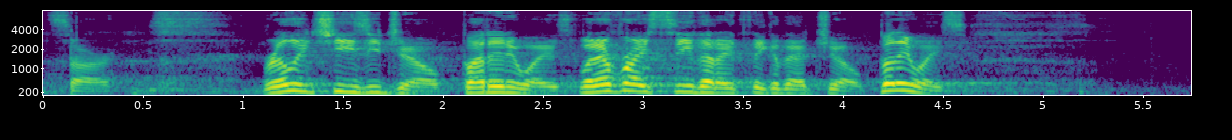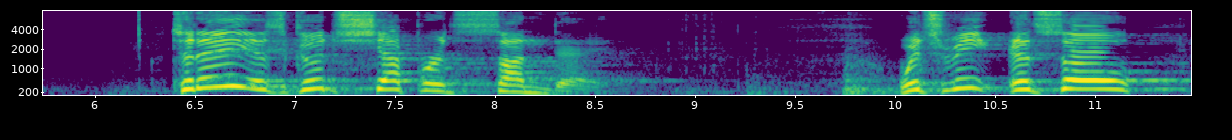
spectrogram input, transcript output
Sorry. Really cheesy joke. But, anyways, whenever I see that, I think of that joke. But, anyways, today is Good Shepherd Sunday, which means, and so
